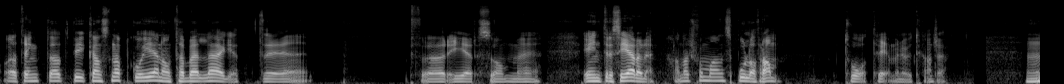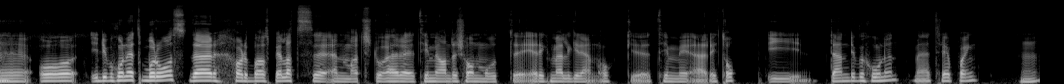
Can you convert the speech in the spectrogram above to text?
Och jag tänkte att vi kan snabbt gå igenom tabelläget eh, för er som eh, är intresserade. Annars får man spola fram två, tre minuter kanske. Mm. Och i division 1 Borås, där har det bara spelats en match. Då är det Timmy Andersson mot Erik Mellgren och Timmy är i topp i den divisionen med tre poäng. Mm.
